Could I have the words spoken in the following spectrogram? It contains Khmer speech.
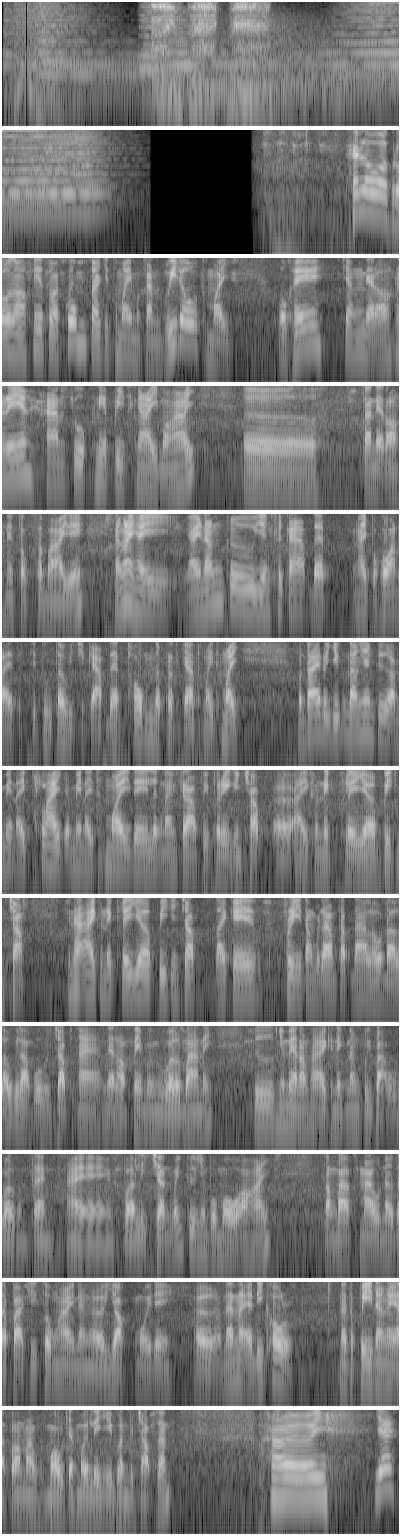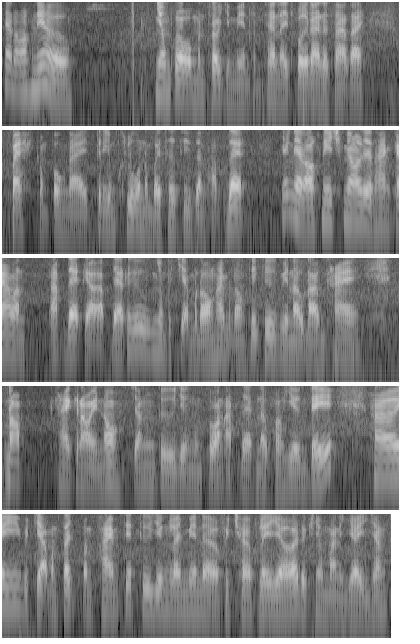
I'm Batman. ហេឡូប្រូអ្នកគ្នាស្វាគមន៍សាជាថ្មីមកកាន់វីដេអូថ្មីអូខេចឹងអ្នកនរគ្នាហានជួបគ្នា2ថ្ងៃមកហើយអឺតើអ្នកនរគ្នាសុខសប្បាយទេហ្នឹងហើយហើយថ្ងៃហ្នឹងគឺយើងធ្វើការអាប់ដេតថ្ងៃពហុដែលជាទូទៅវាជាការអាប់ដេតធំនៅព្រឹត្តិការណ៍ថ្មីថ្មី ប៉ុន្តែដូចយើងដឹងចឹងគឺអត់មានអីប្លែកអត់មានអីថ្មីទេលើកឡើងក្រៅពី free កញ្ចប់ iconic player ពីរកញ្ចប់គេថា iconic player ពីរកញ្ចប់ដែលគេ free តាំងពីដើមតាប់ដារហូតដល់ឥឡូវវាឡើង4កញ្ចប់ថាអ្នកនរគ្នាមិនវល់បាននេះគឺខ្ញុំមានអារម្មណ៍ថា iconic ហ្នឹងពិបាកវល់មែនតើហើយបើ legend វិញគឺខ្ញុំប្រម៉ូអស់ហើយតង់បាល់ខ្មៅនៅតែប៉ាជីសុងហើយនឹងយ៉កមួយទេអឺហ្នឹងណា Eddie Cole នៅតែពីរហ្នឹងឯងអត់ទាន់មកប្រម៉ូចាំមើលលេង event បញ្ចប់សិន ហើយយេអ្នកនរគ្នាខ្ញុំក៏មិនត្រូវជាមាន content អីធ្វើដែរដោយសារតែប៉េះកំពុងតែត្រៀមខ្លួនដើម្បីធ្វើ season update អញ្ចឹងអ្នកនរគ្នាឆ្ងល់ទៅថាការបាន update ក៏ update គឺខ្ញុំបញ្ជាក់ម្ដងហើយម្ដងទៀតគឺវានៅដើមខែ10ខែក្រោយនោះអញ្ចឹងគឺយើងមិនទាន់ update នៅផុសយើងទេ ហើយបញ្ជាក់បន្តិចបន្ថែមទៀតគឺយើងឡើងមាន feature player ដូចខ្ញុំបាននិយាយអញ្ចឹង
